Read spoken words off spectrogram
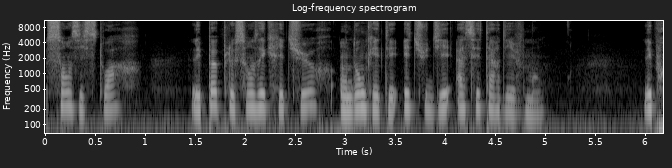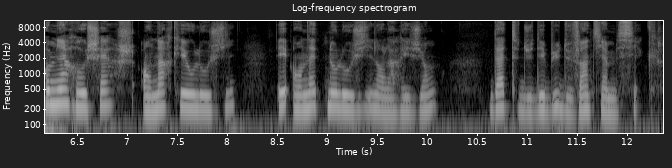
sans histoire, les peuples sans écriture ont donc été étudiés assez tardivement. Les premières recherches en archéologie et en ethnologie dans la région datent du début du XXe siècle.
